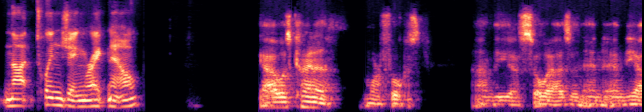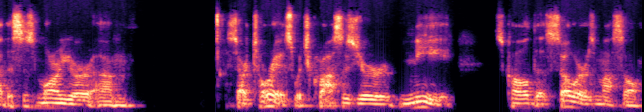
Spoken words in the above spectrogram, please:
not twinging right now yeah i was kind of more focused on the uh, psoas and, and and yeah this is more your um sartorius which crosses your knee it's called the psoas muscle.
